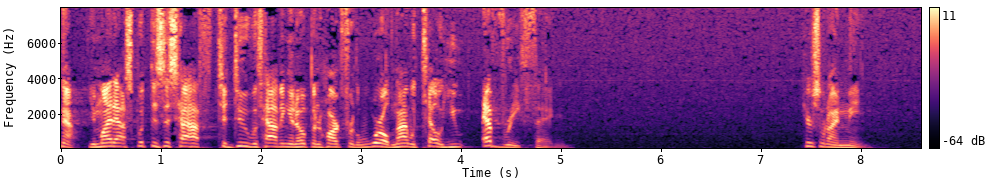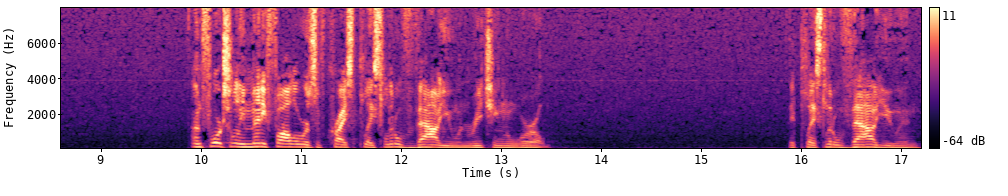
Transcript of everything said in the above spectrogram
Now, you might ask, what does this have to do with having an open heart for the world? And I would tell you everything. Here's what I mean. Unfortunately, many followers of Christ place little value in reaching the world. They place little value in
